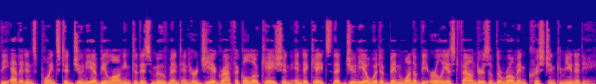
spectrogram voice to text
The evidence points to Junia belonging to this movement and her geographical location indicates that Junia would have been one of the earliest founders of the Roman Christian community.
